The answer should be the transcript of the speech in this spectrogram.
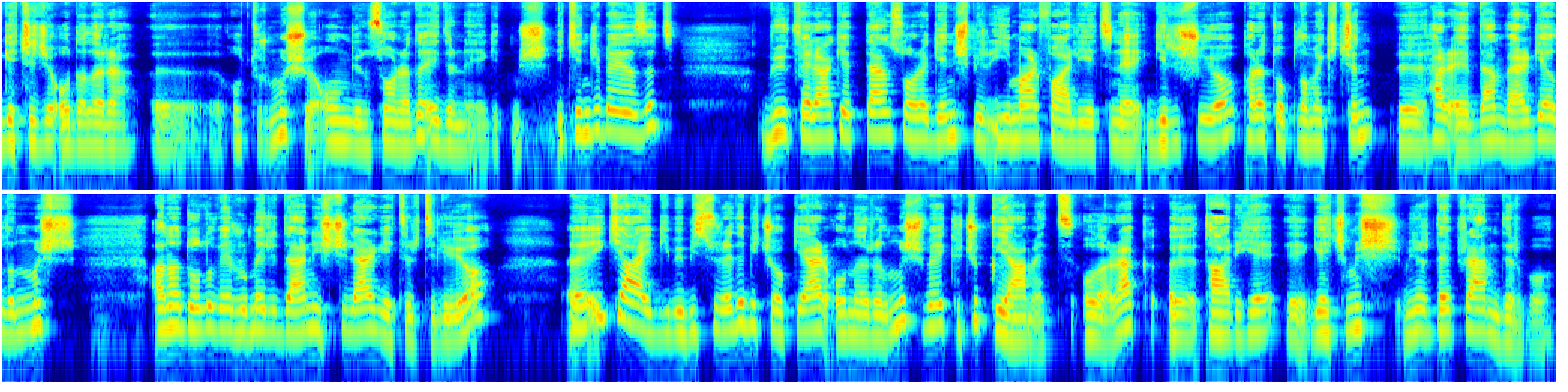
geçici odalara e, oturmuş ve 10 gün sonra da Edirne'ye gitmiş. İkinci Beyazıt büyük felaketten sonra geniş bir imar faaliyetine girişiyor. Para toplamak için e, her evden vergi alınmış. Anadolu ve Rumeli'den işçiler getirtiliyor. E, iki ay gibi bir sürede birçok yer onarılmış ve küçük kıyamet olarak e, tarihe e, geçmiş bir depremdir bu.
